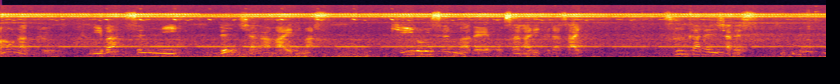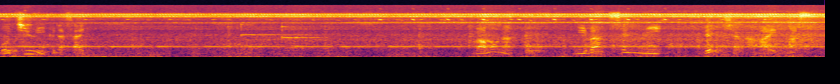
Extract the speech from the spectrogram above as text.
まもなく2番線に電車が参ります。黄色い線までお下がりください。通過電車です。ご注意ください。まもなく2番線に電車が参ります。いま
